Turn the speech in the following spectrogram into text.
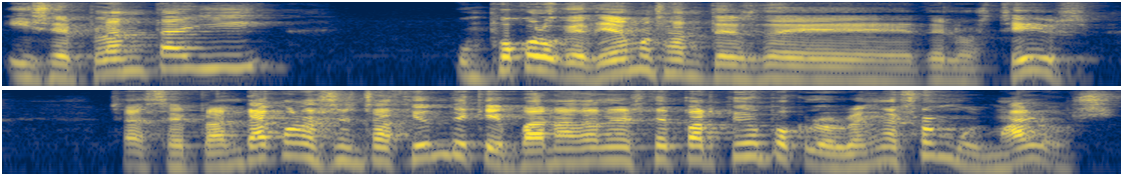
y se planta allí un poco lo que decíamos antes de, los Chiefs. O sea, se planta con la sensación de que van a ganar este partido porque los Bengals son muy malos.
